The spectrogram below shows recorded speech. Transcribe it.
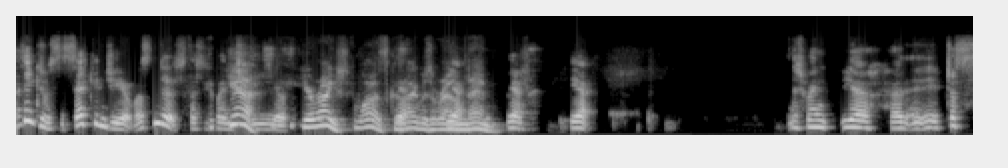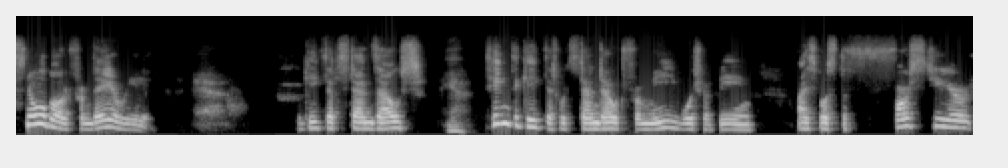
think it was the second year, wasn't it? That it went yeah, you're right. It was because Yeah, I was around yeah. then. Yeah, yeah. It went, yeah, it just snowballed from there, really. The gig that stands out. Think the gig that would stand out for me would have been, I suppose, the first year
